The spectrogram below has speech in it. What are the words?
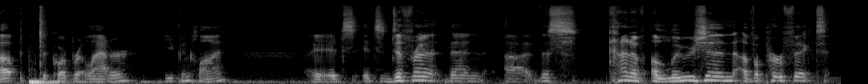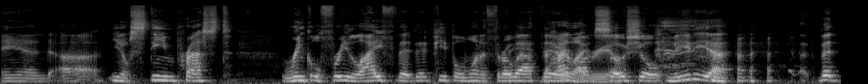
up the corporate ladder you can climb. It's it's different than uh, this kind of illusion of a perfect and uh, you know steam pressed wrinkle free life that, that people want to throw out The there highlight on reel. social media but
